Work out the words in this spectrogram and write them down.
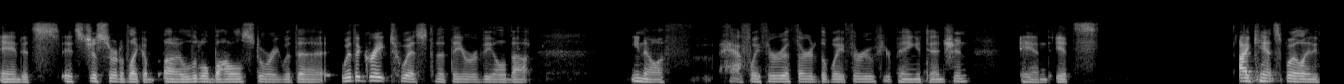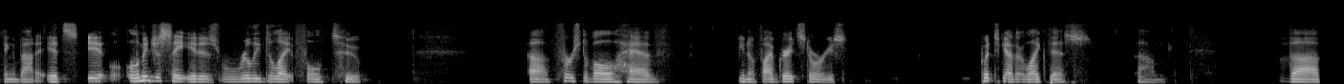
and it's it's just sort of like a, a little bottle story with a with a great twist that they reveal about, you know, th- halfway through, a third of the way through, if you're paying attention, and it's I can't spoil anything about it. It's it. Let me just say it is really delightful to. Uh, first of all, have you know five great stories put together like this. Um, the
